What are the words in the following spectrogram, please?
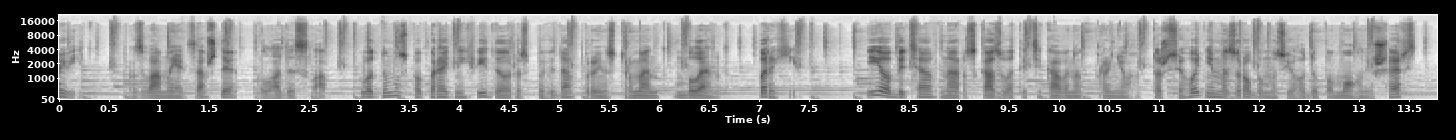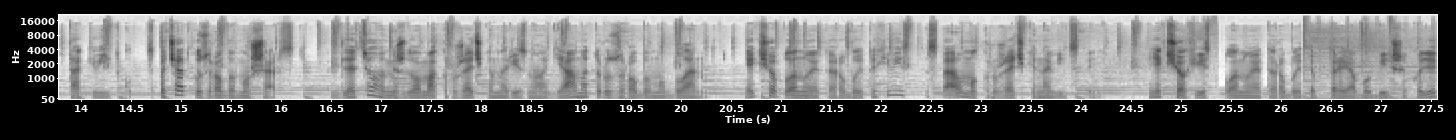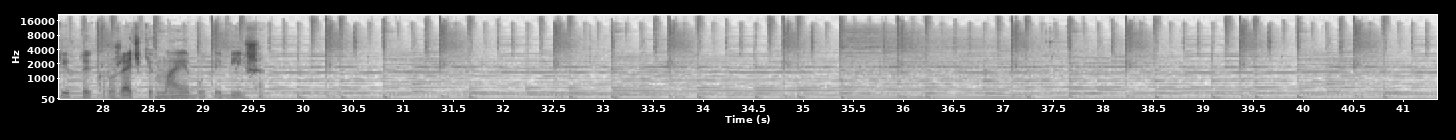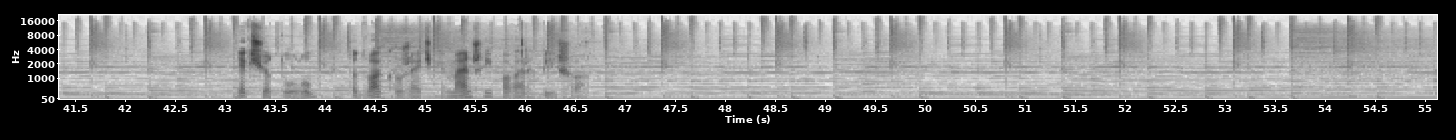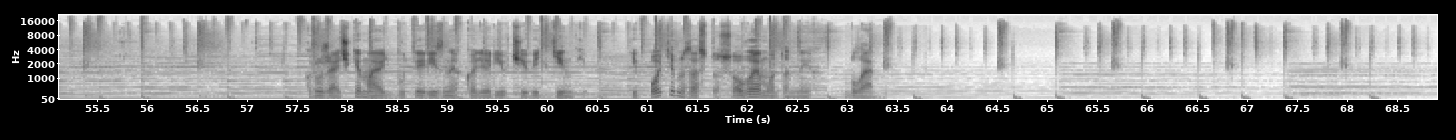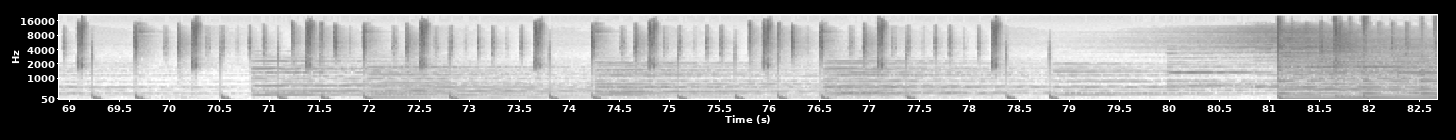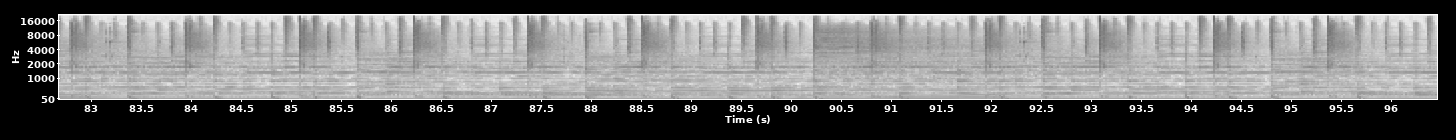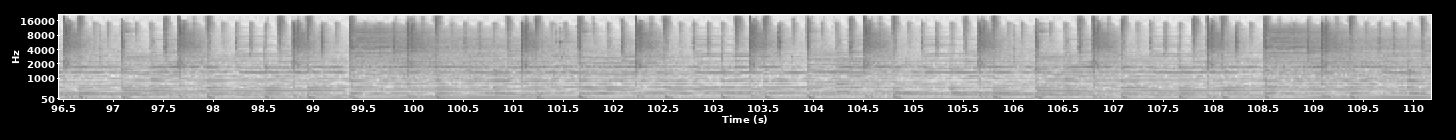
Привіт! З вами, як завжди, Владислав. В одному з попередніх відео розповідав про інструмент Blend перехід і обіцяв на розказувати цікавинок про нього. Тож сьогодні ми зробимо з його допомогою шерсть та квітку. Спочатку зробимо шерсть. Для цього між двома кружечками різного діаметру зробимо бленд. Якщо плануєте робити хвіст, ставимо кружечки на відстані. Якщо хвіст плануєте робити в три або більше кольорів, то й кружечків має бути більше. Якщо тулуб, то два кружечки менший поверх більшого. Кружечки мають бути різних кольорів чи відтінків, і потім застосовуємо до них бленд.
